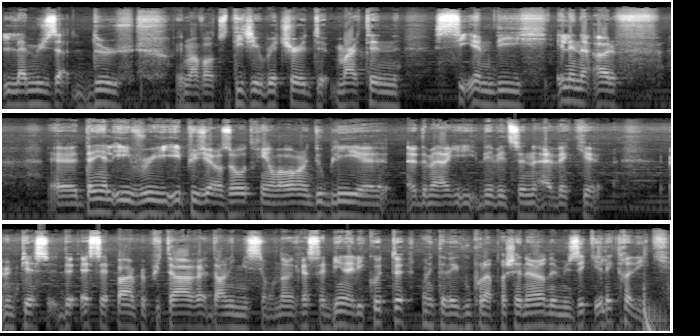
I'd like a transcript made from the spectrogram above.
La Musa 2. On va avoir du DJ Richard, Martin, CMD, Elena euh, Daniel Avery et plusieurs autres. Et on va avoir un doublé de Marie Davidson avec une pièce de SFA un peu plus tard dans l'émission. Donc restez bien à l'écoute. On est avec vous pour la prochaine heure de musique électronique.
